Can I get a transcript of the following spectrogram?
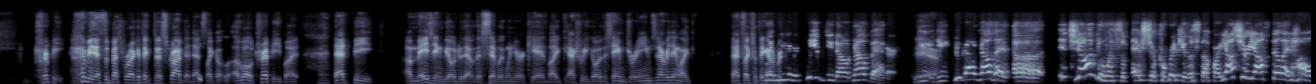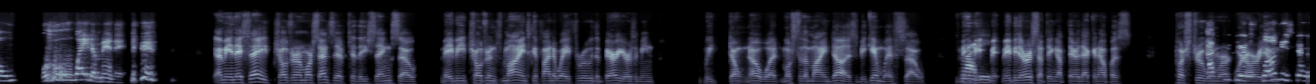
trippy. I mean, that's the best word I could think to describe that. That's like a, a little trippy, but that'd be amazing to be able to do that with a sibling when you're a kid. Like actually go the same dreams and everything. Like that's like something. When you're a kid, you don't know better. Yeah. You, you you don't know that uh it's y'all doing some extracurricular stuff. Are y'all sure y'all still at home? Wait a minute. I mean, they say children are more sensitive to these things, so maybe children's minds can find a way through the barriers. I mean, we don't know what most of the mind does to begin with. So maybe right. maybe there is something up there that can help us push through when we're, we're as long as your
